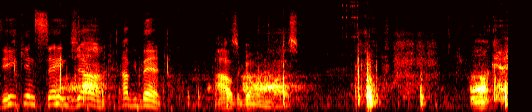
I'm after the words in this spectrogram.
Deacon St. John, how have you been? How's it going, Buzz? Okay.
